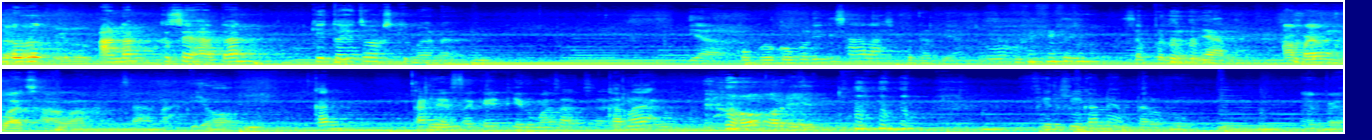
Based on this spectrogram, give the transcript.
menurut biologi. anak kesehatan kita itu harus gimana? Ya, kumpul-kumpul ini salah sebenarnya. sebenarnya Apa yang membuat salah? salah. Yo, kan kan di- hashtagnya di rumah saja karena Oh, ori. virus ini kan nempel Bu. Nempel.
